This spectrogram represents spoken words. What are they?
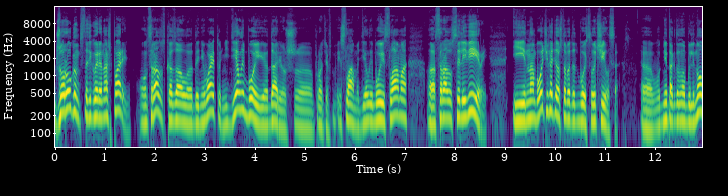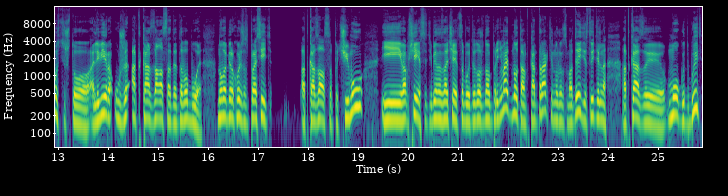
Джо Роган, кстати говоря, наш парень. Он сразу сказал Дэнни Уайту, не делай бой, Дариуш, против Ислама, делай бой Ислама сразу с Оливейрой. И нам бы очень хотелось, чтобы этот бой случился. Э, вот не так давно были новости, что Оливейра уже отказался от этого боя. Но, во-первых, хочется спросить, отказался почему, и вообще, если тебе назначается бой, ты должен его принимать, но там в контракте нужно смотреть, действительно, отказы могут быть,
